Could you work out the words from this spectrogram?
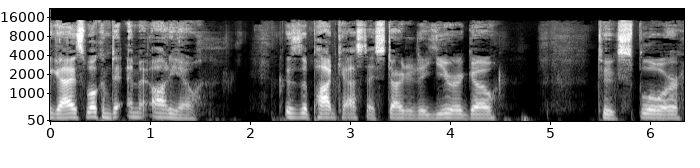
guys. Welcome to Emmet Audio. This is a podcast I started a year ago to explore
